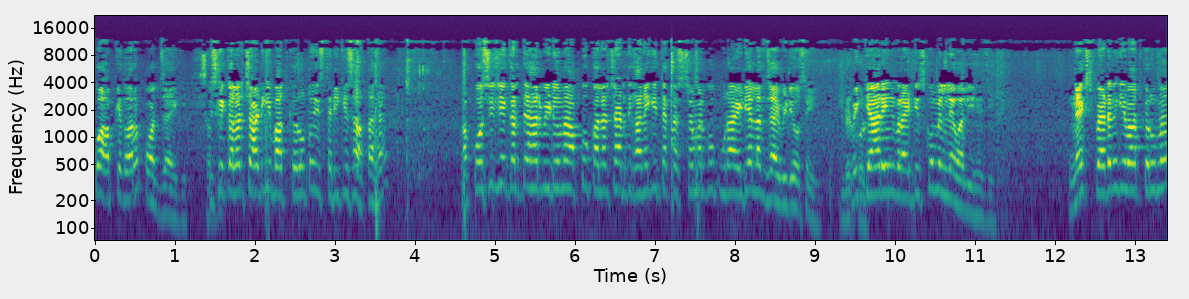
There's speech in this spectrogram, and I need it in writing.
को आपके द्वारा पहुँच जाएगी। इसके कलर चार्ट की बात करूँ तो इस तरीके से आता है। अब कोशिश ये करते हैं हर वीडियो में आपको कलर चार्ट दिखाने की तक कस्टमर को पूरा आइडिया लग जाए वीडियो से ही। क्या रेंज वैरायटीज को मिलने वाली है जी? नेक्स्ट पैटर्न की बात करूँ मैं।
